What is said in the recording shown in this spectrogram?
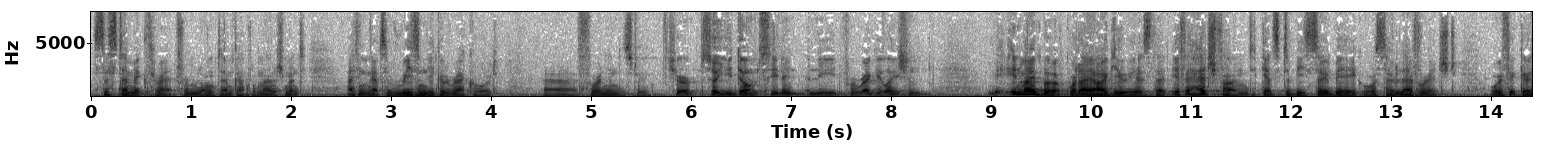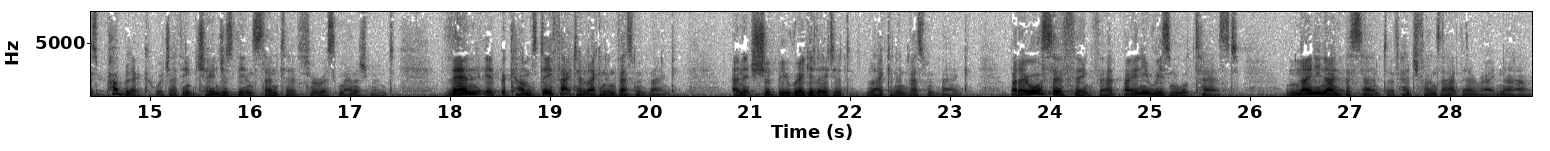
systemic threat from long term capital management. I think that's a reasonably good record uh, for an industry. Sure. So you don't see a need for regulation? In my book, what I argue is that if a hedge fund gets to be so big or so leveraged, or if it goes public, which I think changes the incentives for risk management, then it becomes de facto like an investment bank, and it should be regulated like an investment bank. But I also think that by any reasonable test, 99% of hedge funds out there right now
